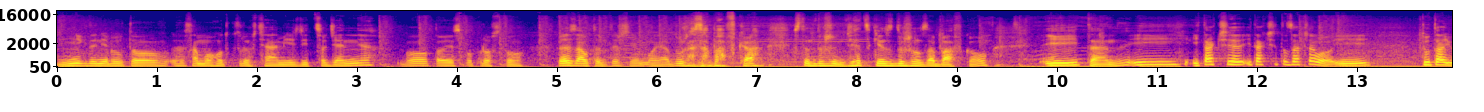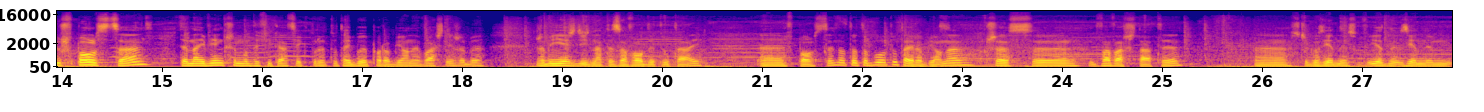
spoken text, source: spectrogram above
Nigdy nie był to e, samochód, którym chciałem jeździć codziennie, bo to jest po prostu, to jest autentycznie moja duża zabawka. Jestem dużym dzieckiem z dużą zabawką. I ten, i, i, tak, się, i tak się to zaczęło. I tutaj już w Polsce te największe modyfikacje, które tutaj były porobione właśnie, żeby, żeby jeździć na te zawody tutaj e, w Polsce, no to to było tutaj robione przez e, dwa warsztaty, z czego z jednym, jedny, z jednym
